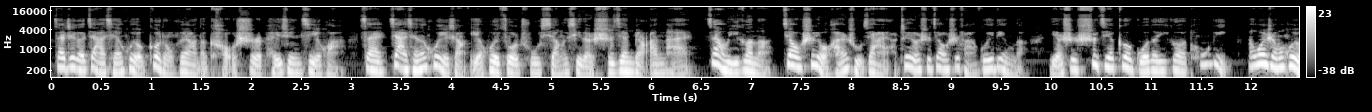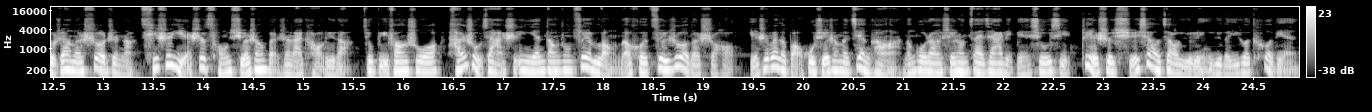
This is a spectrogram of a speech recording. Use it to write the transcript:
在这个假前会有各种各样的考试培训计划，在假前的会议上也会做出详细的时间表安排。再有一个呢，教师有寒暑假呀，这个是教师法规定的，也是世界各国的一个通例。那为什么会有这样的设置呢？其实也是从学生本身来考虑的。就比方说，寒暑假是一年当中最冷的和最热的时候，也是为了保护学生的健康啊，能够让学生在家里边休息，这也是学校教育领域的一个特点。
